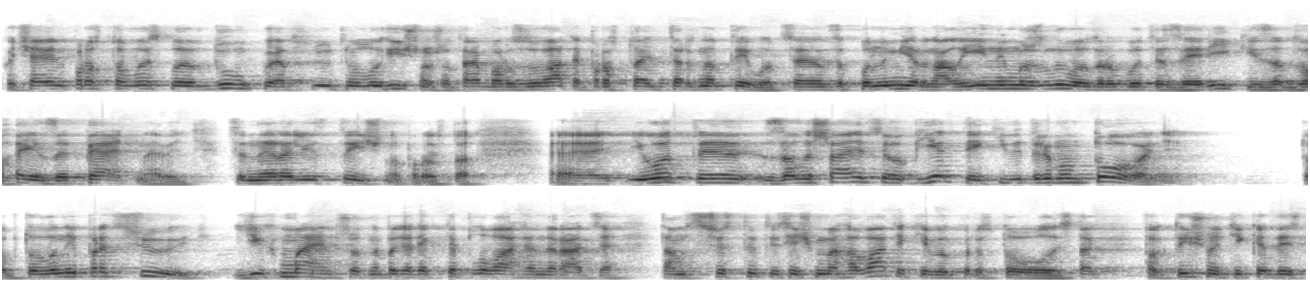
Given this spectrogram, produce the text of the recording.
Хоча він просто висловив думку і абсолютно логічно, що треба розвивати просто альтернативу. Це закономірно, але її неможливо зробити за рік, і за два, і за п'ять навіть. Це нереалістично просто. Е, і от е, залишаються об'єкти, які відремонтовані. Тобто вони працюють, їх менше, от, наприклад, як теплова генерація, там з 6 тисяч мегаватт, які використовувались, так фактично тільки десь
